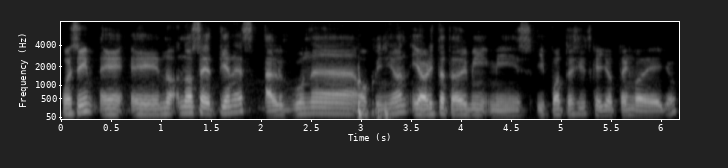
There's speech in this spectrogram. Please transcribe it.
Pues sí, eh, eh, no, no, sé, ¿tienes alguna opinión? Y ahorita te doy mis hipótesis que yo tengo de ello.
